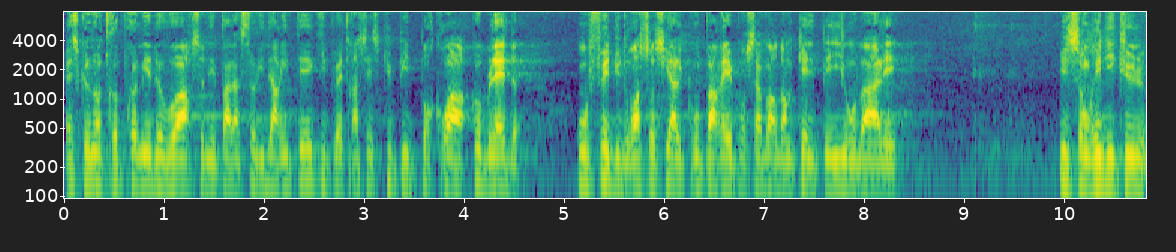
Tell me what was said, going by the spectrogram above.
Est-ce que notre premier devoir, ce n'est pas la solidarité qui peut être assez stupide pour croire qu'au bled, on fait du droit social comparé pour savoir dans quel pays on va aller? Ils sont ridicules.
